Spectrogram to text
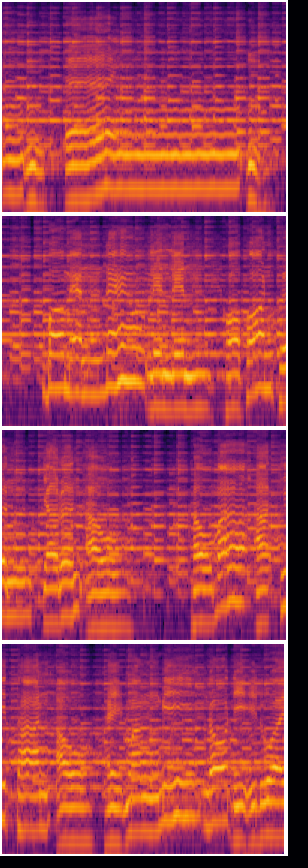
ำเอ้ยบ่แม่นแนวเล่นเล่นขอพรเพิ่นเจริญเอา เข้ามาอธิษฐานเอา ให้มั่งมีโนดีด้วย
